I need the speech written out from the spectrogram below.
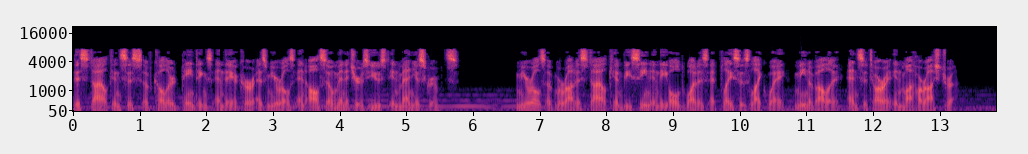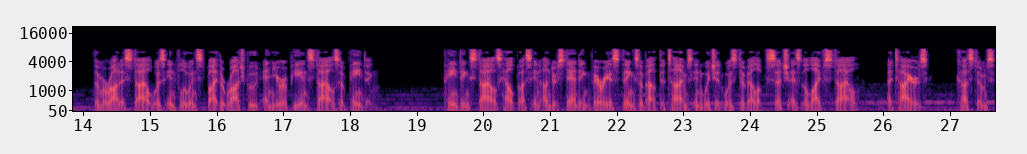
This style consists of colored paintings and they occur as murals and also miniatures used in manuscripts. Murals of Maratha style can be seen in the old Wadas at places like Wai, Menavali and Satara in Maharashtra. The Maratha style was influenced by the Rajput and European styles of painting. Painting styles help us in understanding various things about the times in which it was developed such as the lifestyle, attires, customs,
